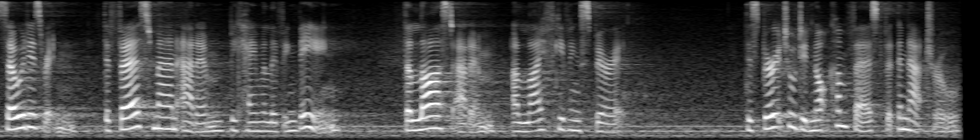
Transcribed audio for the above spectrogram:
So it is written the first man, Adam, became a living being, the last Adam, a life giving spirit. The spiritual did not come first, but the natural,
